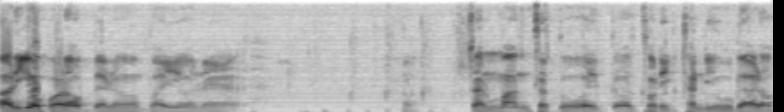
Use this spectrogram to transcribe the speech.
તાળીઓ પડો બહેનો ભાઈઓને. સન્માન થતું હોય તો થોડીક ઠંડી ઉડાડો.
